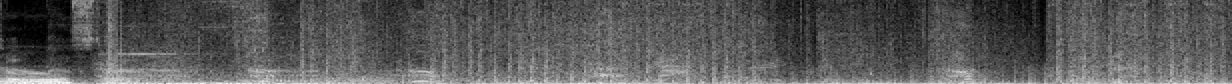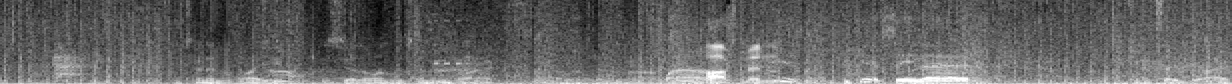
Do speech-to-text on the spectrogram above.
so hell? messed up. Lieutenant White. Is the other one Lieutenant Black? Oh, Lieutenant Black. Wow. Hoffman. You can't say that. Can't say Black.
